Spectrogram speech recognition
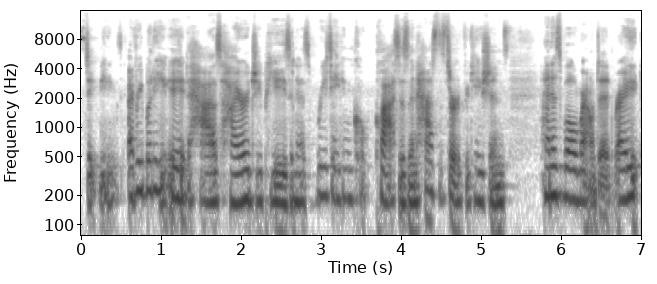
state meetings, everybody it has higher GPAs and has retaken classes and has the certifications and is well rounded, right?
